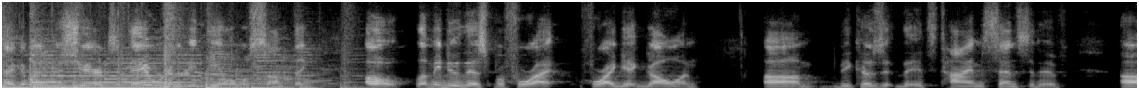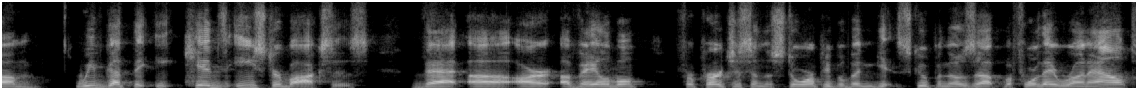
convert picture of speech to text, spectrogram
Take a minute to share. Today we're going to be dealing with something. Oh, let me do this before I before I get going um, because it's time sensitive. Um, we've got the kids' Easter boxes that uh, are available for purchase in the store. People have been get, scooping those up before they run out.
